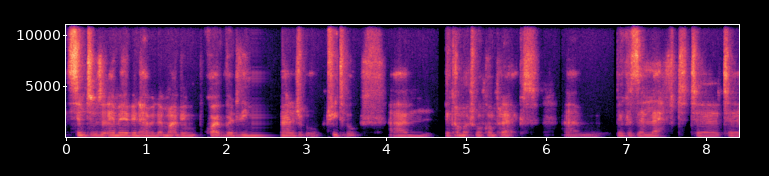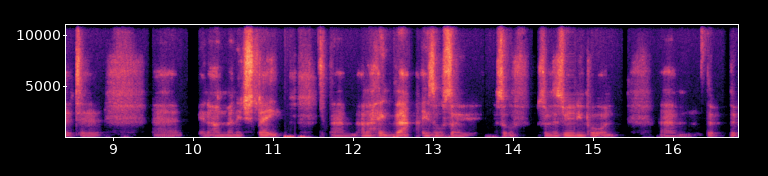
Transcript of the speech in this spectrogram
symptoms that they may have been having that might have been quite readily manageable, treatable, um, become much more complex um, because they're left to to to uh, in an unmanaged state. Um, and I think that is also sort of something that's really important um, that, that,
